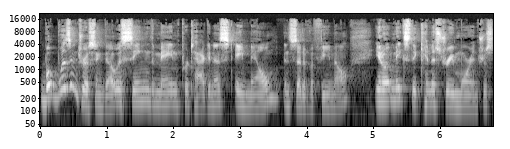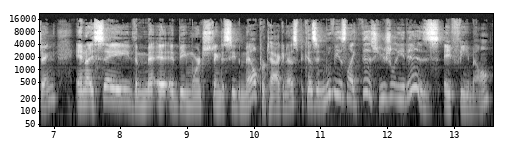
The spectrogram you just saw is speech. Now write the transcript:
what was interesting though is seeing the main protagonist a male instead of a female. You know, it makes the chemistry more interesting. And I say the it being more interesting to see the male protagonist because in movies like this, usually it is a female.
